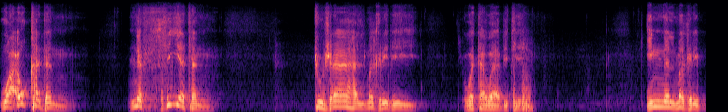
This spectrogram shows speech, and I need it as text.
وعقدا نفسية تجاه المغرب وتوابته. إن المغرب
